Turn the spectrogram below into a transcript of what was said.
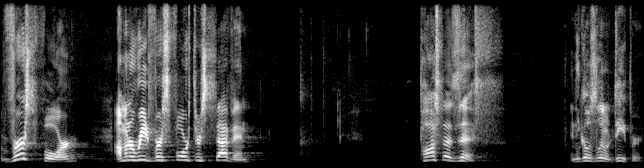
verse 4, I'm going to read verse 4 through 7. Paul says this, and he goes a little deeper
